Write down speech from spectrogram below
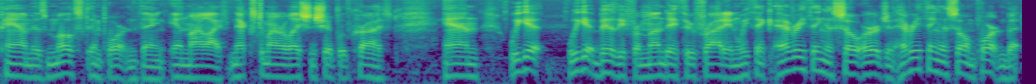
Pam is most important thing in my life next to my relationship with Christ. And we get we get busy from Monday through Friday and we think everything is so urgent, everything is so important, but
